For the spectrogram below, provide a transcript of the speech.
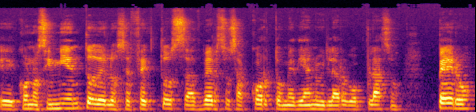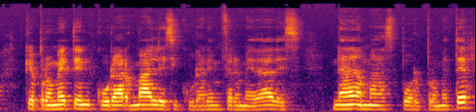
eh, conocimiento de los efectos adversos a corto, mediano y largo plazo, pero que prometen curar males y curar enfermedades, nada más por prometer.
